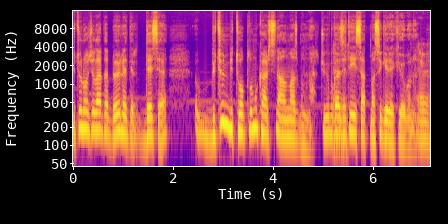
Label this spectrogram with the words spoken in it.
bütün hocalar da böyledir dese bütün bir toplumu karşısına almaz bunlar. Çünkü bu evet. gazeteyi satması gerekiyor bunun. Evet.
